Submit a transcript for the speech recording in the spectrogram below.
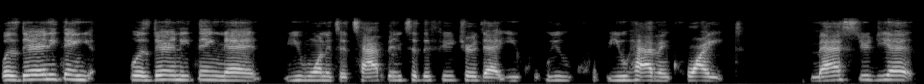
Was there anything was there anything that you wanted to tap into the future that you you you haven't quite mastered yet?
